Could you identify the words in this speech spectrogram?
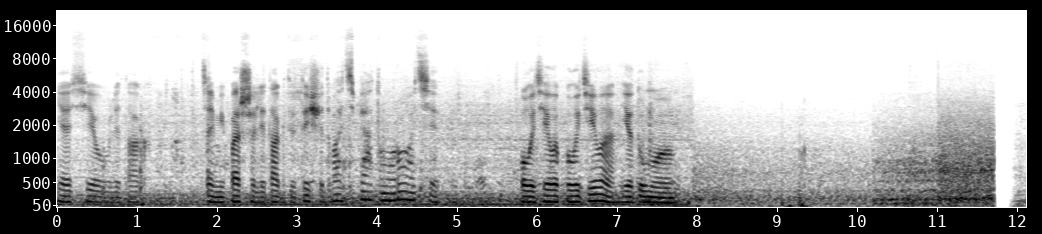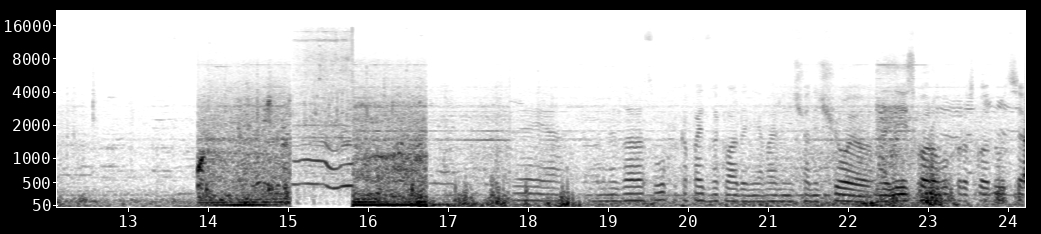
Я сів в літак. Це мій перший літак у 2025 році. Полетіли, полетіли, я думаю. Мене зараз вухо капець закладені, я майже нічого не чую. Надіюсь, скоро вухо розкладуться.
